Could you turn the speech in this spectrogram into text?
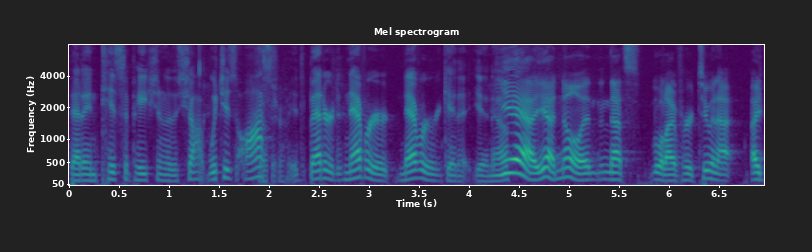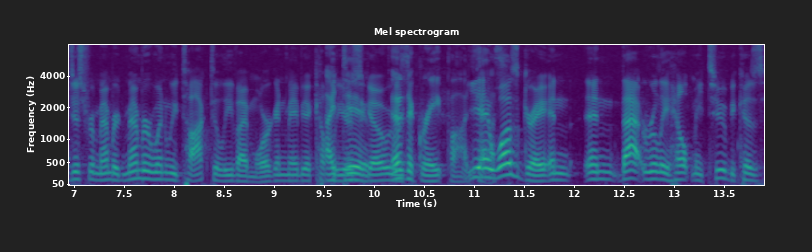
that anticipation of the shot which is awesome it's better to never never get it you know Yeah, yeah, no, and, and that's what I've heard too. And I, I just remembered. Remember when we talked to Levi Morgan maybe a couple I years do. ago? We That was were- a great podcast. Yeah, it was great, and and that really helped me too because,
